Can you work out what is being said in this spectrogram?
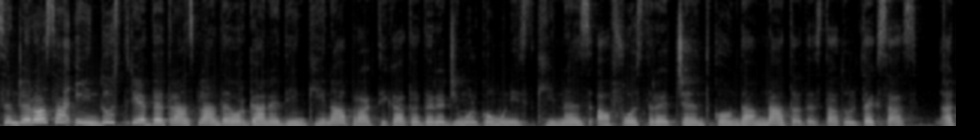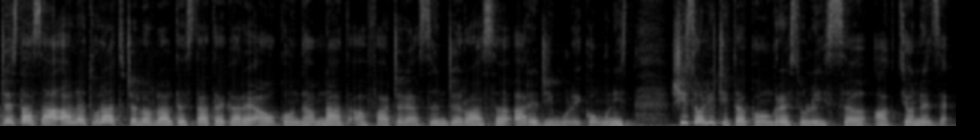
Sângeroasa industrie de transplant de organe din China, practicată de regimul comunist chinez, a fost recent condamnată de statul Texas. Acesta s-a alăturat celorlalte state care au condamnat afacerea sângeroasă a regimului comunist și solicită Congresului să acționeze.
